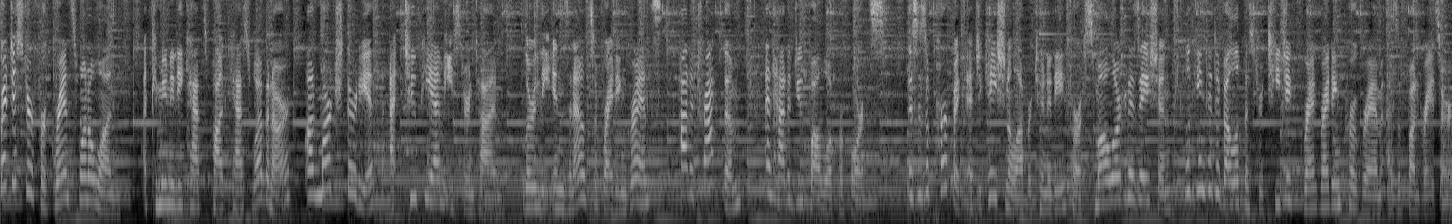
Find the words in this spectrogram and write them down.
Register for Grants 101, a Community Cats podcast webinar on March 30th at 2 p.m. Eastern Time. Learn the ins and outs of writing grants, how to track them, and how to do follow up reports. This is a perfect educational opportunity for a small organization looking to develop a strategic grant writing program as a fundraiser.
